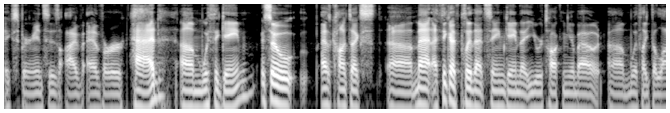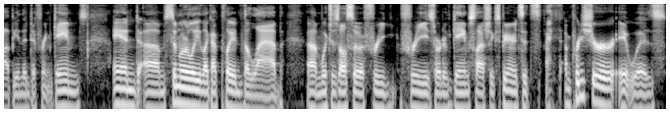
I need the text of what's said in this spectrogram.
experiences I've ever had um, with a game. So, as context, uh, Matt, I think I've played that same game that you were talking about um, with like the lobby and the different games. And um, similarly, like I've played the lab, um, which is also a free free sort of game slash experience. It's I I'm pretty sure it was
